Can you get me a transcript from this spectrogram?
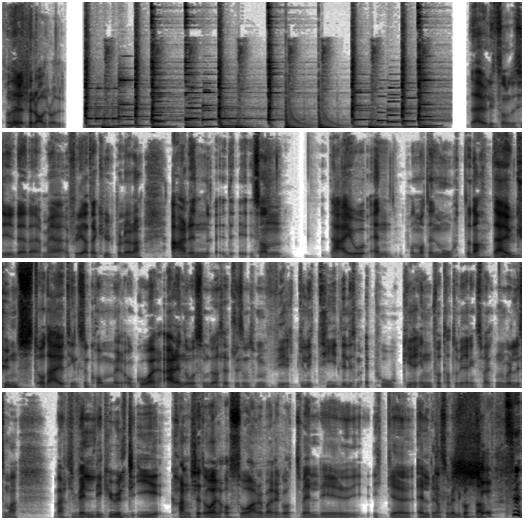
Så Og det det- fraråder. Det er jo litt som du sier det der med fordi at det er kult på lørdag. Er det en sånn Det er jo en, på en måte en mote, da. Det er jo Mm. kunst, og det er jo ting som kommer og går. Er det noe som du har sett liksom som virkelig tydelig liksom epoker innenfor tatoveringsverdenen, hvor det liksom har vært veldig kult i kanskje et år, og så har det bare gått veldig Ikke eldra så veldig godt, da. Shit.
